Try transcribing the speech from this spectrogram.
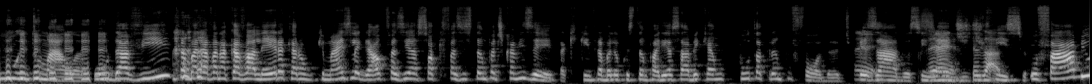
Muito mala. O Davi trabalhava na Cavaleira, que era o que mais legal, que fazia só que fazia estampa de camiseta. Que quem trabalhou com estamparia sabe que é um puta trampo foda, de É. pesado, assim, É, né? De pesado. difícil. O Fábio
